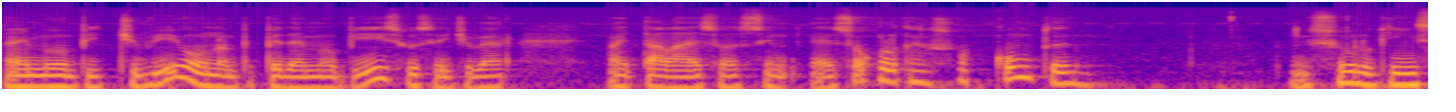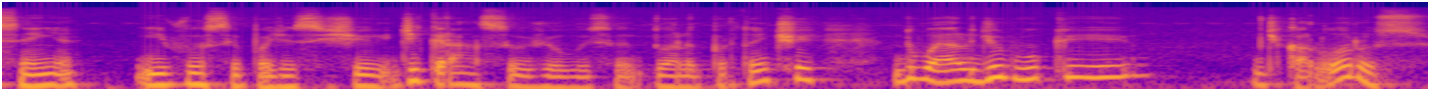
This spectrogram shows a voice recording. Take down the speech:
na MLB TV ou na app da MLB, se você tiver, vai estar tá lá, é só, assim, é só colocar sua conta em seu login e senha e você pode assistir de graça o jogo, esse duelo importante, duelo de rookie de calouros,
